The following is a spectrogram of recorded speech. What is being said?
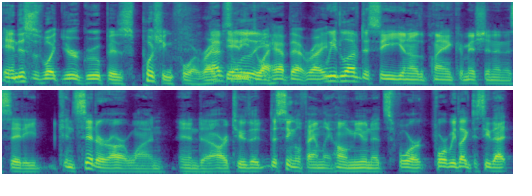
And this is what your group is pushing for, right, Absolutely. Danny? Do I have that right? We'd love to see you know the planning commission and the city consider R one and uh, R two the, the single family home units for for we'd like to see that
